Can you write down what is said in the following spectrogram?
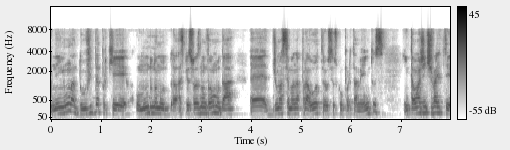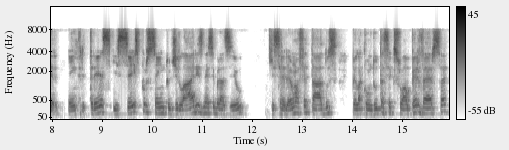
nenhuma dúvida, porque o mundo não muda, as pessoas não vão mudar é, de uma semana para outra os seus comportamentos. Então, a gente vai ter entre 3% e 6% de lares nesse Brasil que serão afetados pela conduta sexual perversa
